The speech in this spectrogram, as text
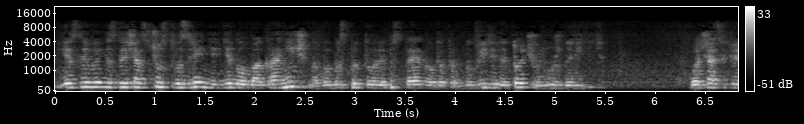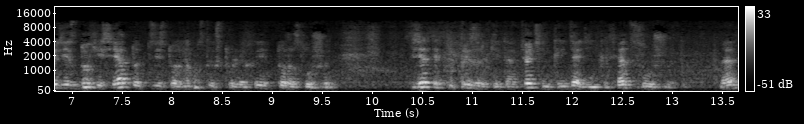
Если вы, если сейчас чувство зрения не было бы ограничено, вы бы испытывали постоянно вот это, вы видели то, чего нужно видеть. Вот сейчас идете здесь духи сидят, тут здесь тоже на пустых стульях и тоже слушают. Все такие призраки, там, тетенька и дяденька сидят, слушают. Да?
